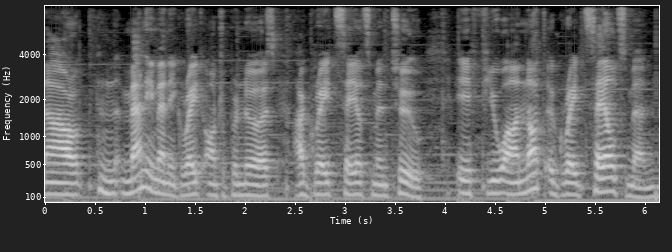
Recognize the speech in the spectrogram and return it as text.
Now, many, many great entrepreneurs are great salesmen too if you are not a great salesman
